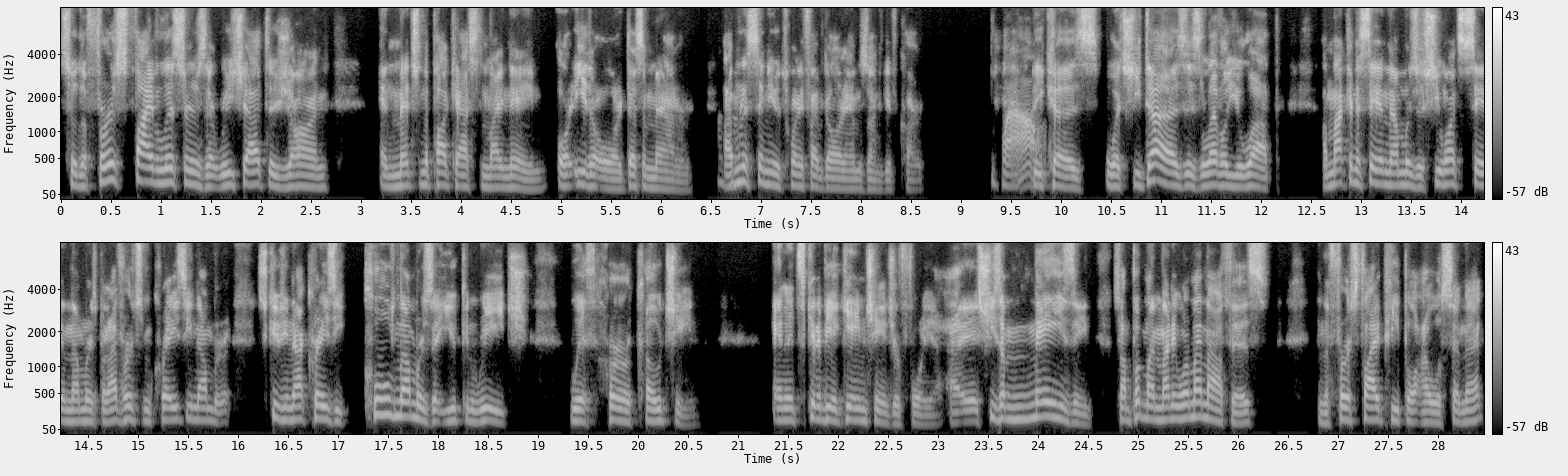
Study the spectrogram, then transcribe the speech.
So the first five listeners that reach out to Jeanne and mention the podcast in my name, or either or, it doesn't matter. Mm-hmm. I'm going to send you a $25 Amazon gift card. Wow. Because what she does is level you up. I'm not going to say the numbers if she wants to say the numbers, but I've heard some crazy number, excuse me, not crazy, cool numbers that you can reach with her coaching and it's going to be a game changer for you. She's amazing. So I'm putting my money where my mouth is. And the first five people, I will send that.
